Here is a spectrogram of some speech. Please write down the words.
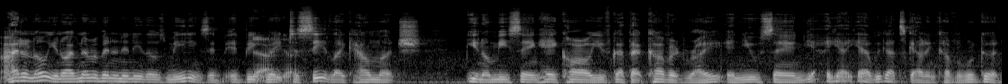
I don't know. You know, I've never been in any of those meetings. It'd, it'd be Yeah, great to see, like, how much, you know, me saying, hey, Carl, you've got that covered, right? And you saying, yeah, yeah, yeah, we got scouting covered. We're good.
